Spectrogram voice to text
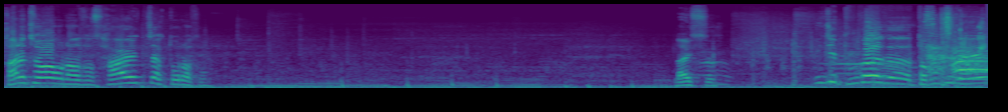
가는 척하고 나서 살짝 돌아서. 나이스. 이제 불가사 덕분에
